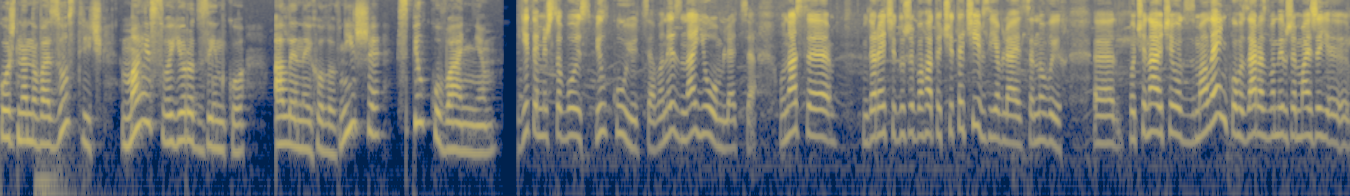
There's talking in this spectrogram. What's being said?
Кожна нова зустріч має свою родзинку, але найголовніше спілкування. Діти між собою спілкуються, вони знайомляться. У нас, е, до речі, дуже багато читачів з'являється нових. Е, Починаючи от з маленького, зараз вони вже майже е,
